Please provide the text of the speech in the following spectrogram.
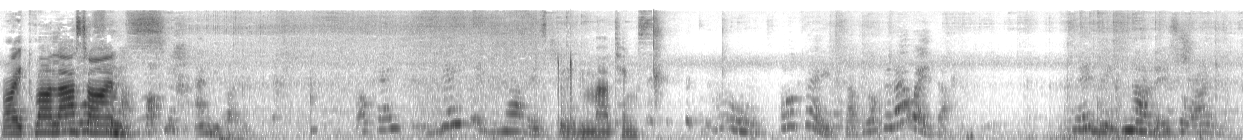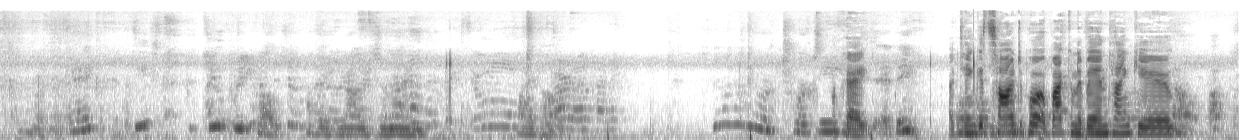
Right, come on, last time. Okay? They've acknowledged. Mad things. Oh, okay. Stop looking that way, though. Please acknowledge. Okay? These two people have acknowledged the name. Five oh. You know when you 13, Okay. a big I think it's time to put it back in the bin, thank you. No,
